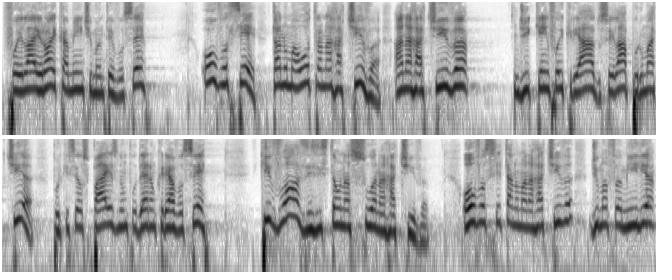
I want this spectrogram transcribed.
foi lá heroicamente manter você? Ou você está numa outra narrativa, a narrativa de quem foi criado, sei lá, por uma tia, porque seus pais não puderam criar você. Que vozes estão na sua narrativa? Ou você está numa narrativa de uma família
